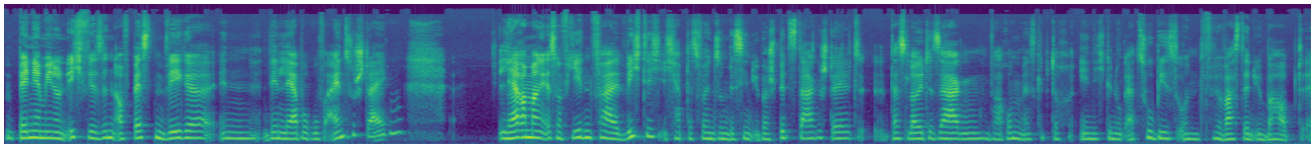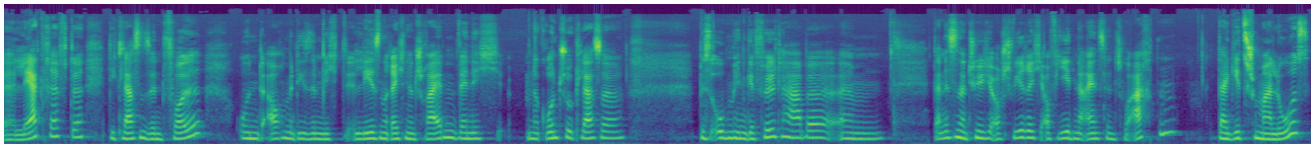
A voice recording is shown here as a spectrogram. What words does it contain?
Benjamin und ich, wir sind auf bestem Wege, in den Lehrberuf einzusteigen. Lehrermangel ist auf jeden Fall wichtig. Ich habe das vorhin so ein bisschen überspitzt dargestellt, dass Leute sagen, warum? Es gibt doch eh nicht genug Azubis und für was denn überhaupt äh, Lehrkräfte? Die Klassen sind voll und auch mit diesem nicht lesen, rechnen, schreiben, wenn ich eine Grundschulklasse bis oben hin gefüllt habe, ähm, dann ist es natürlich auch schwierig, auf jeden Einzelnen zu achten. Da geht es schon mal los.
